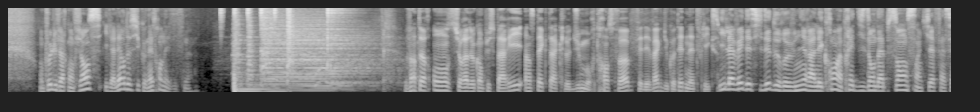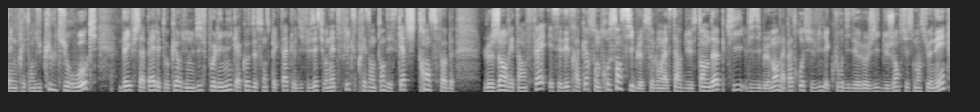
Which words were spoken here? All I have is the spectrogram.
On peut lui faire confiance, il a l'air de s'y connaître en nazisme. 20h11 sur Radio Campus Paris, un spectacle d'humour transphobe fait des vagues du côté de Netflix. Il avait décidé de revenir à l'écran après 10 ans d'absence, inquiet face à une prétendue culture woke. Dave Chappelle est au cœur d'une vive polémique à cause de son spectacle diffusé sur Netflix présentant des sketchs transphobes. Le genre est un fait et ses détraqueurs sont trop sensibles, selon la star du stand-up qui, visiblement, n'a pas trop suivi les cours d'idéologie du genre susmentionné.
